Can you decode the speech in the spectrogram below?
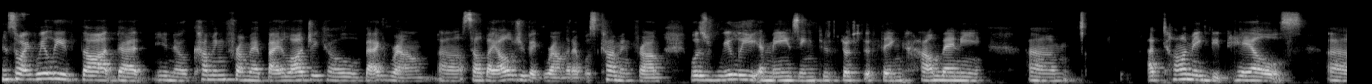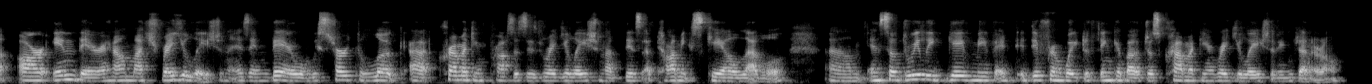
and so I really thought that, you know, coming from a biological background, uh, cell biology background that I was coming from, was really amazing to just to think how many um, atomic details uh, are in there and how much regulation is in there when we start to look at chromatin processes regulation at this atomic scale level. Um, and so it really gave me a, a, different way to think about just chromatin regulation in general.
